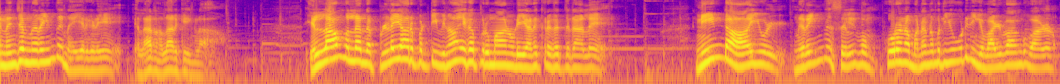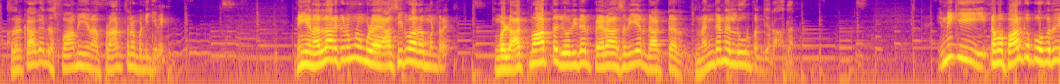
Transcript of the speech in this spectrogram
என் நெஞ்சம் நிறைந்த நேயர்களே எல்லாரும் நல்லா இருக்கீங்களா? எல்லாம் வல்ல அந்த பிள்ளையார்பட்டி விநாயக பெருமானுடைய அனுக்கிரகத்தினாலே நீண்ட ஆயுள் நிறைந்த செல்வம் பூரண மனநிம்மதியோடு நீங்கள் வாழ்வாங்கு வாழணும். அதற்காக அந்த சுவாமியை நான் பிரார்த்தனை பண்ணிக்கிறேன். நீங்கள் நல்லா இருக்கணும்னு உங்களை ஆசீர்வாதம் பண்ணுறேன் உங்கள் ஆத்மார்த்த ஜோதிடர் பேராசிரியர் டாக்டர் நங்கநல்லூர் பஞ்சநாதன். இன்னைக்கு நம்ம பார்க்க போவது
